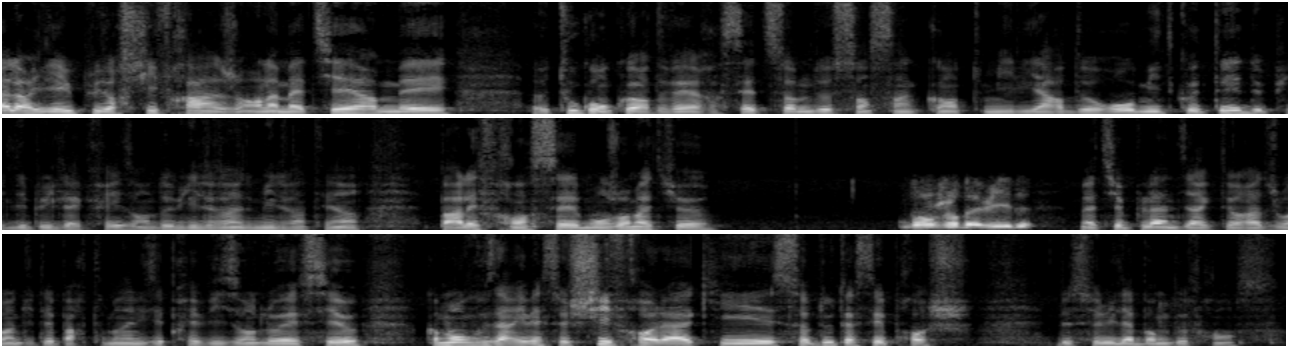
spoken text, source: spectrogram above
Alors, il y a eu plusieurs chiffrages en la matière, mais euh, tout concorde vers cette somme de 150 milliards d'euros mis de côté depuis le début de la crise en 2020 et 2021 par les Français. Bonjour Mathieu. Bonjour David. Mathieu Plane, directeur adjoint du département d'analyse et prévision de l'OFCE. Comment vous arrivez à ce chiffre-là qui est somme toute assez proche de celui de la Banque de France?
